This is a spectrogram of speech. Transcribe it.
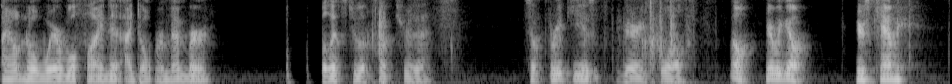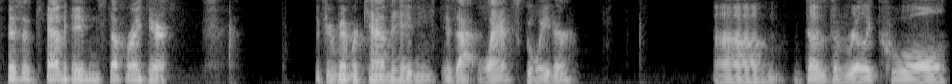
I don't know where we'll find it. I don't remember. But let's do a flip through this. So freaky is very cool. Oh here we go here's cam this is cam hayden stuff right here. If you remember cam hayden is at lance goiter. Um, does the really cool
